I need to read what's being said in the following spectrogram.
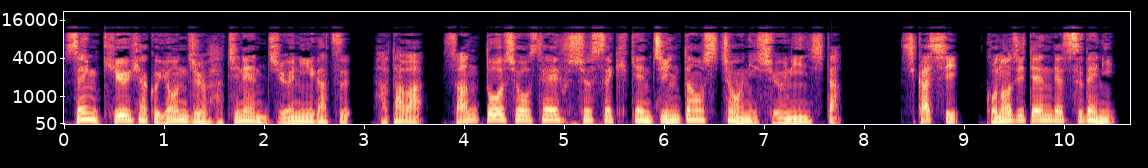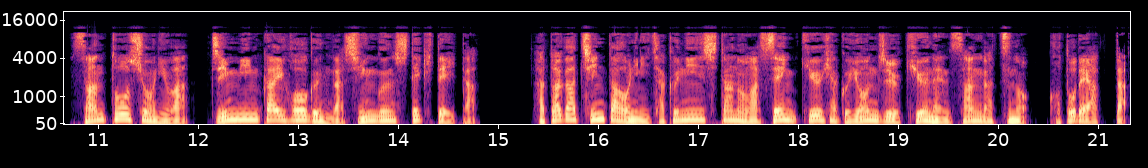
1948年12月、旗は、山東省政府出席兼陳太市長に就任した。しかし、この時点ですでに、山東省には、人民解放軍が進軍してきていた。旗がチンタオに着任したのは1949年3月のことであった。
